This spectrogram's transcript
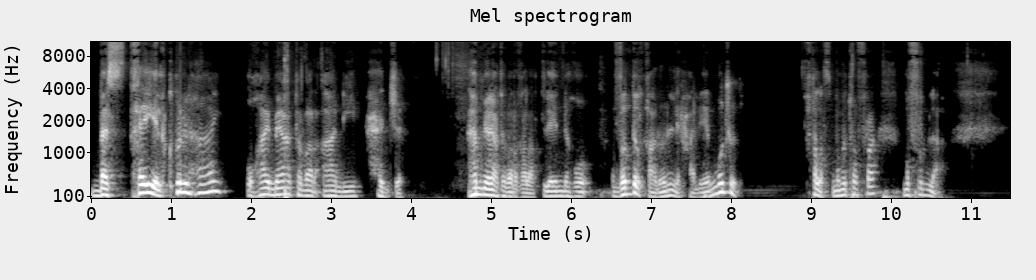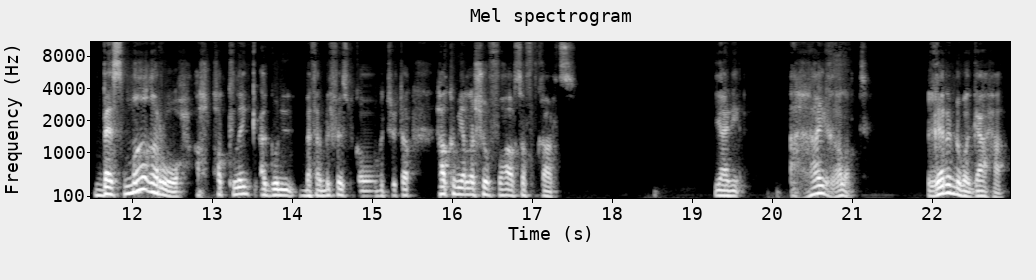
بس تخيل كل هاي وهاي ما يعتبر آني حجة. هم يعتبر غلط لأنه ضد القانون اللي حاليا موجود. خلص ما متوفرة المفروض لا. بس ما أروح أحط link أقول مثلا بالفيسبوك أو بالتويتر هاكم يلا شوفوا House of Cards يعني هاي غلط. غير إنه وقعها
